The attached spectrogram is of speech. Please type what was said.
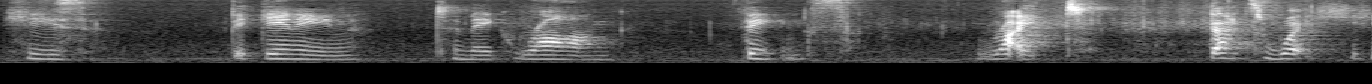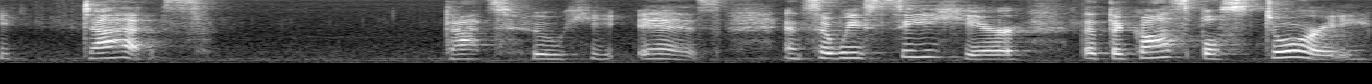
he's beginning to make wrong things right. That's what he does. That's who he is. And so we see here that the gospel story,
